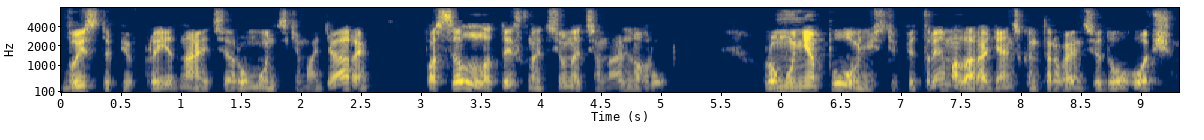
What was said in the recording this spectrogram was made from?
виступів приєднаються румунські мадяри, посилило тиск на цю національну групу. Румунія повністю підтримала радянську інтервенцію до Угорщини.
